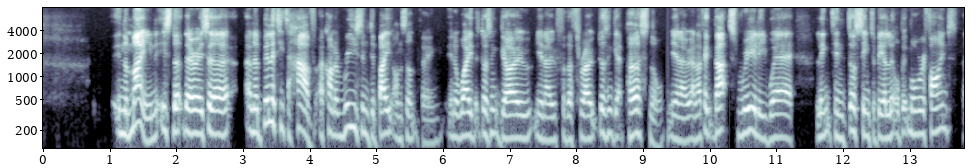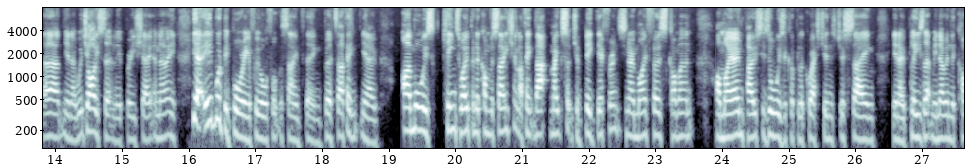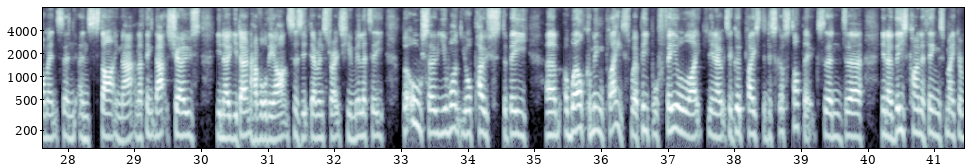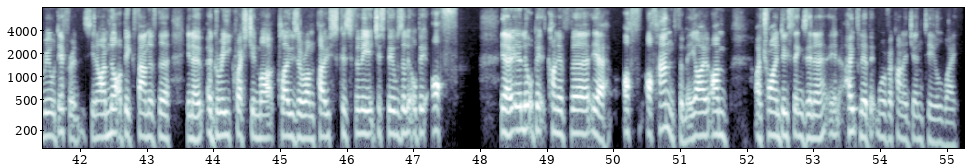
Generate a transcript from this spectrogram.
in the main is that there is a an ability to have a kind of reasoned debate on something in a way that doesn't go you know for the throat doesn't get personal you know and i think that's really where LinkedIn does seem to be a little bit more refined, um, you know, which I certainly appreciate. And I, yeah, it would be boring if we all thought the same thing, but I think you know I'm always keen to open a conversation. I think that makes such a big difference. You know, my first comment on my own post is always a couple of questions, just saying, you know, please let me know in the comments and, and starting that. And I think that shows, you know, you don't have all the answers. It demonstrates humility, but also you want your posts to be um, a welcoming place where people feel like, you know, it's a good place to discuss topics. And, uh, you know, these kind of things make a real difference. You know, I'm not a big fan of the, you know, agree question mark closer on posts because for me, it just feels a little bit off you know, a little bit kind of uh, yeah off offhand for me. I, I'm I try and do things in a in hopefully a bit more of a kind of genteel way.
